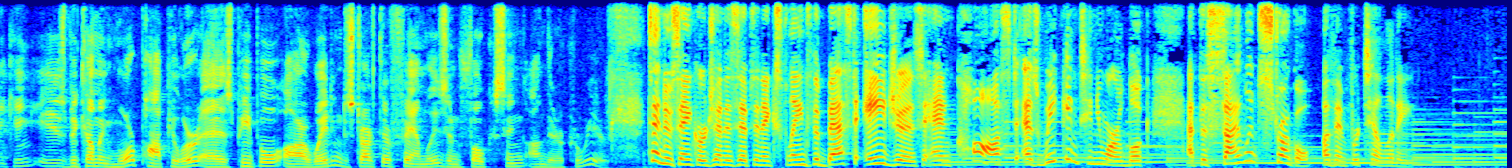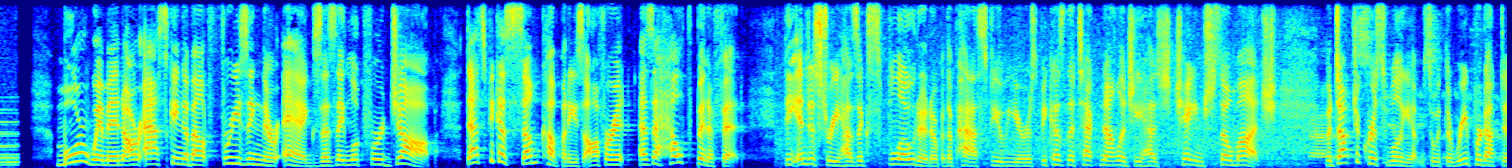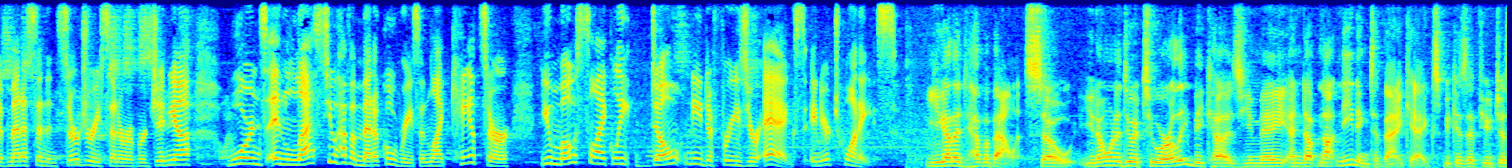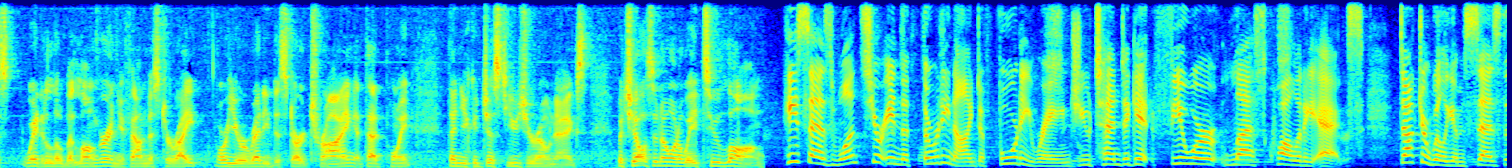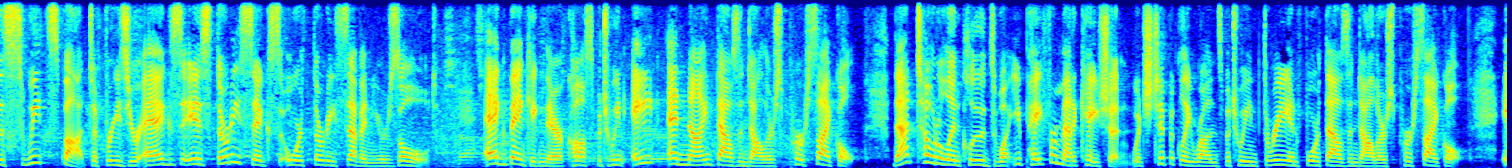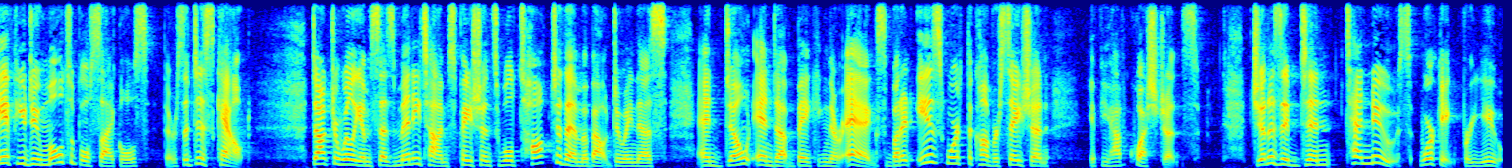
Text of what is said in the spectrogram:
banking is becoming more popular as people are waiting to start their families and focusing on their careers. 10 News anchor Jenna Zibton explains the best ages and cost as we continue our look at the silent struggle of infertility. More women are asking about freezing their eggs as they look for a job. That's because some companies offer it as a health benefit. The industry has exploded over the past few years because the technology has changed so much. But Dr. Chris Williams with the Reproductive Medicine and Surgery Center of Virginia warns unless you have a medical reason like cancer, you most likely don't need to freeze your eggs in your 20s. You got to have a balance. So you don't want to do it too early because you may end up not needing to bank eggs because if you just waited a little bit longer and you found Mr. Right or you were ready to start trying at that point, then you could just use your own eggs. But you also don't want to wait too long. He says once you're in the 39 to 40 range, you tend to get fewer, less quality eggs. Dr. Williams says the sweet spot to freeze your eggs is 36 or 37 years old. Egg banking there costs between eight and nine thousand dollars per cycle. That total includes what you pay for medication, which typically runs between three and four thousand dollars per cycle. If you do multiple cycles, there's a discount. Dr. Williams says many times patients will talk to them about doing this and don't end up banking their eggs, but it is worth the conversation if you have questions. Jenna Zibton, 10 News, working for you.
